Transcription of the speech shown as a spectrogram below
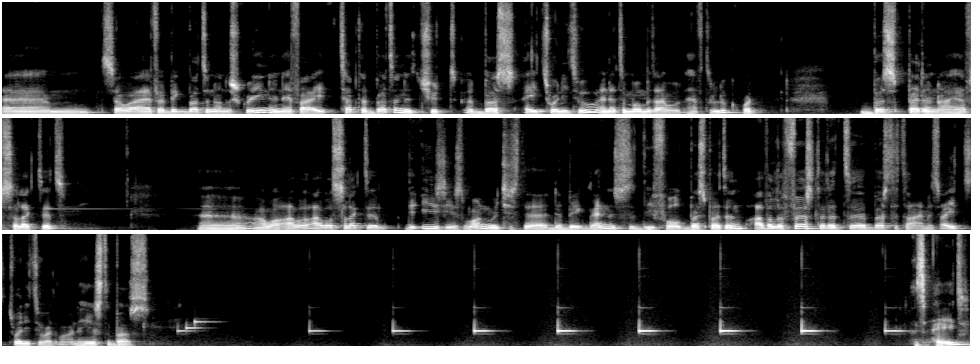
Um, so I have a big button on the screen, and if I tap that button, it should uh, buzz eight twenty-two. And at the moment, I will have to look what bus pattern I have selected. Uh, I, will, I, will, I will select the, the easiest one, which is the, the Big Ben. It's the default buzz button. I will first let it uh, buzz the time. It's 8.22 at the moment. Here's the buzz. That's 8.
